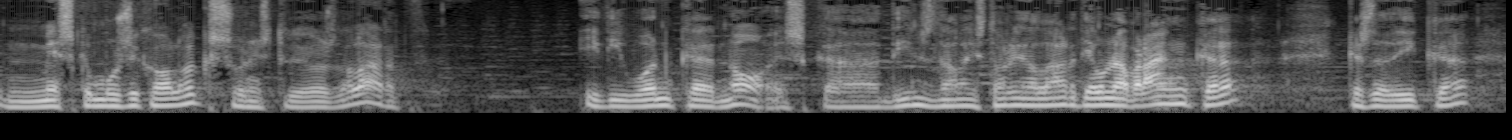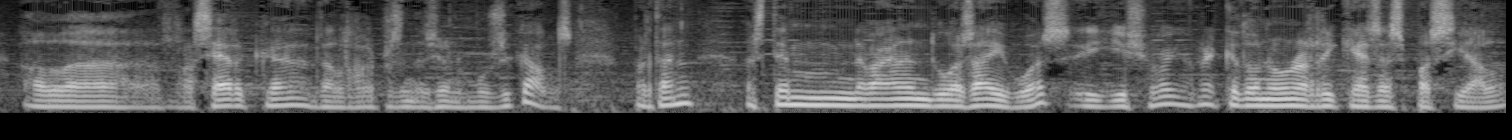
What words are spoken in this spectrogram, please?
més que musicòlegs, són historiadors de l'art i diuen que no, és que dins de la història de l'art hi ha una branca que es dedica a la recerca de les representacions musicals. Per tant, estem navegant en dues aigües i això jo crec que dona una riquesa especial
